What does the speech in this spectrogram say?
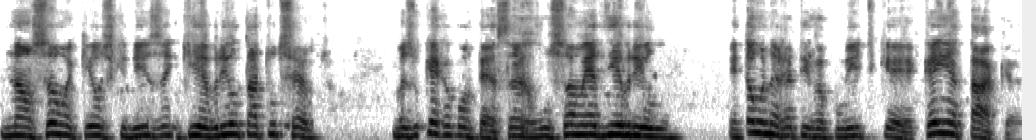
não são aqueles que dizem que abril está tudo certo. Mas o que é que acontece? A revolução é de abril. Então a narrativa política é quem ataca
